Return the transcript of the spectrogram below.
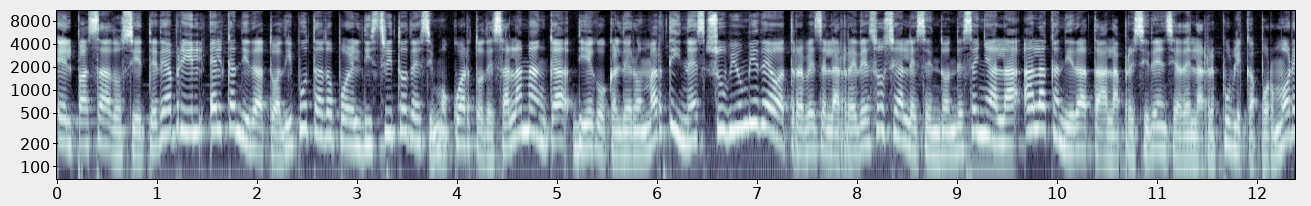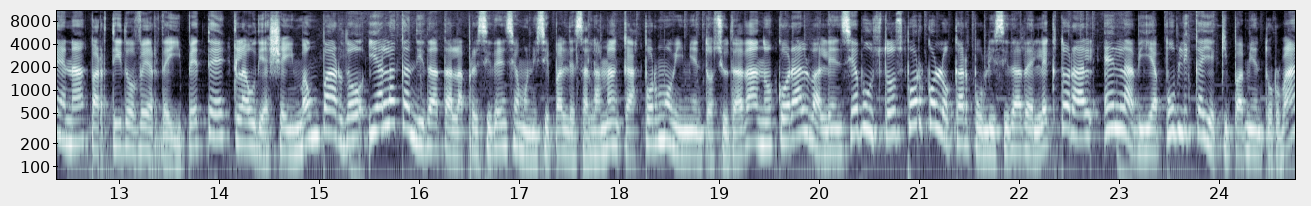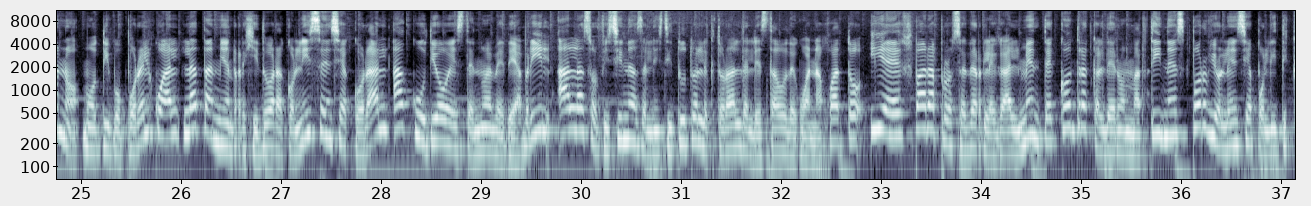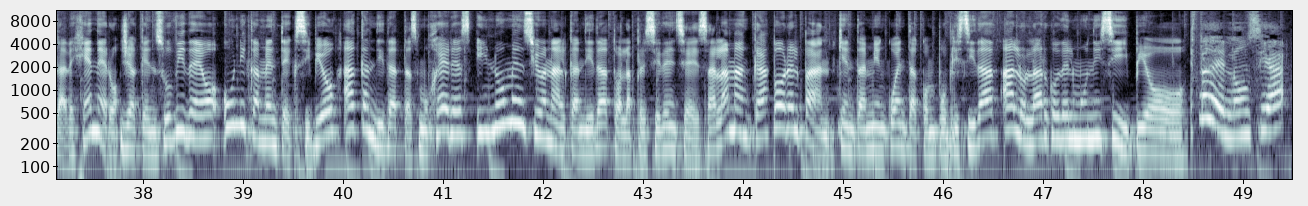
El pasado 7 de abril, el candidato a diputado por el Distrito 14 de Salamanca, Diego Calderón Martínez, subió un video a través de las redes sociales en donde señala a la candidata a la presidencia de la República por Morena, Partido Verde y PT, Claudia Sheinbaum Pardo, y a la candidata a la presidencia municipal de Salamanca por Movimiento Ciudadano, Coral Valencia Bustos, por colocar publicidad electoral en la vía pública y equipamiento urbano, motivo por el cual la también regidora con licencia Coral acudió este 9 de abril a a las oficinas del Instituto Electoral del Estado de Guanajuato, IEG, para proceder legalmente contra Calderón Martínez por violencia política de género, ya que en su video únicamente exhibió a candidatas mujeres y no menciona al candidato a la presidencia de Salamanca por el PAN, quien también cuenta con publicidad a lo largo del municipio. Esta denuncia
